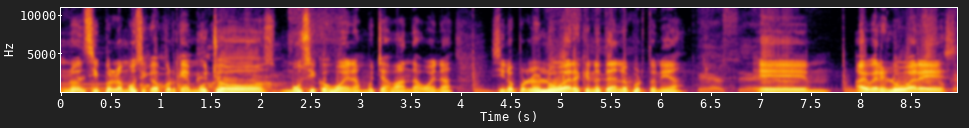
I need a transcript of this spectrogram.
no en sí por la música, porque hay muchos músicos buenos, muchas bandas buenas, sino por los lugares que no te dan la oportunidad. Eh, hay varios lugares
